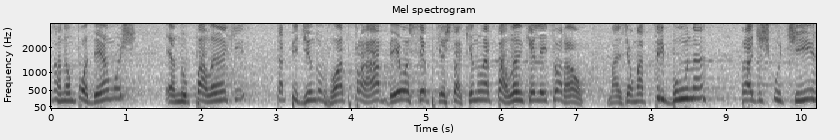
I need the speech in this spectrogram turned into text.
Nós não podemos, é no palanque, estar tá pedindo voto para A, B ou C, porque isso aqui não é palanque eleitoral, mas é uma tribuna para discutir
